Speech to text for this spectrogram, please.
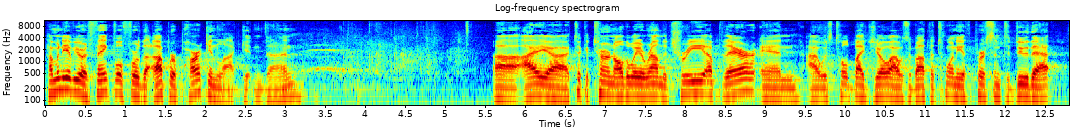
How many of you are thankful for the upper parking lot getting done? Uh, I uh, took a turn all the way around the tree up there, and I was told by Joe I was about the 20th person to do that.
